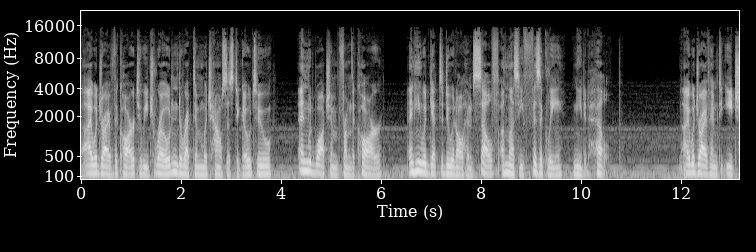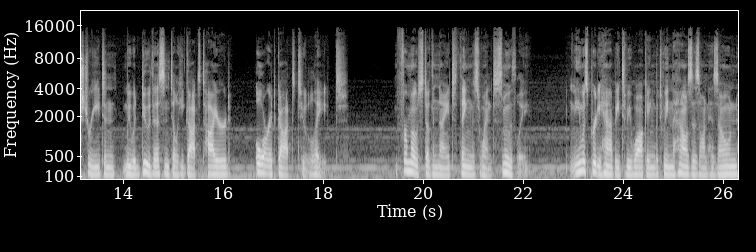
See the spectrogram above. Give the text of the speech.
I would drive the car to each road and direct him which houses to go to, and would watch him from the car, and he would get to do it all himself unless he physically needed help. I would drive him to each street, and we would do this until he got tired or it got too late. For most of the night, things went smoothly. He was pretty happy to be walking between the houses on his own.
